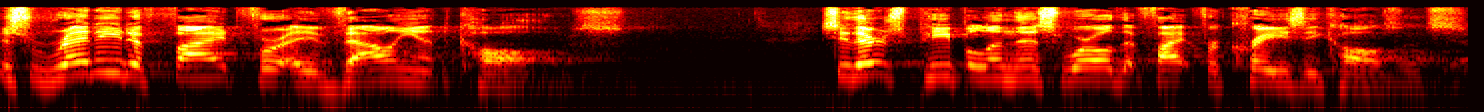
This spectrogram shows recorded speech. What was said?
just ready to fight for a valiant cause. See, there's people in this world that fight for crazy causes.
